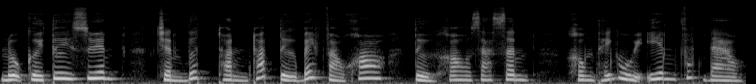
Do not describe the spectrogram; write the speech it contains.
nụ cười tươi duyên, Trần bước thoăn thoát từ bếp vào kho, từ kho ra sân, không thấy ngồi yên phút nào.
